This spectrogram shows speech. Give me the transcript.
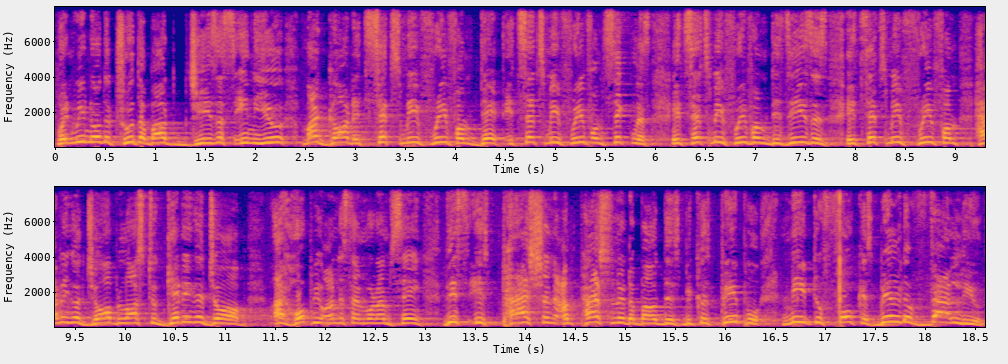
When we know the truth about Jesus in you, my God, it sets me free from debt. It sets me free from sickness. It sets me free from diseases. It sets me free from having a job lost to getting a job. I hope you understand what I'm saying. This is passion. I'm passionate about this because people need to focus, build a value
